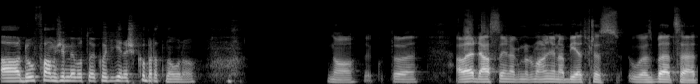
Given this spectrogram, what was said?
A doufám, že mi o to jako děti neškobrtnou, no. No, tak to je... Ale dá se jinak normálně nabíjet přes USB-C,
